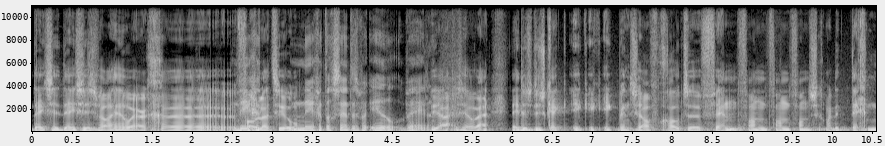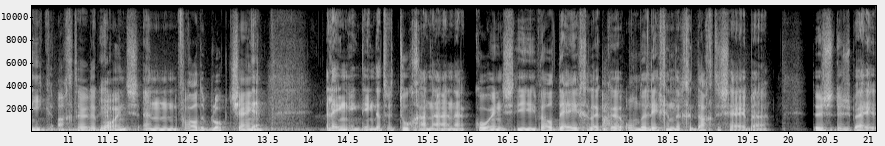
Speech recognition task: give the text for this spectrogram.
deze, deze is wel heel erg negen- volatiel. 90 cent is wel heel weinig. Ja, is heel weinig. Nee, dus, dus kijk, ik, ik, ik ben zelf een grote fan van, van, van zeg maar de techniek achter de Ja. coins. En vooral de blockchain. Ja. Alleen, ik denk dat we toegaan naar, naar coins die wel degelijk eh, onderliggende gedachten hebben. Dus, dus bij,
